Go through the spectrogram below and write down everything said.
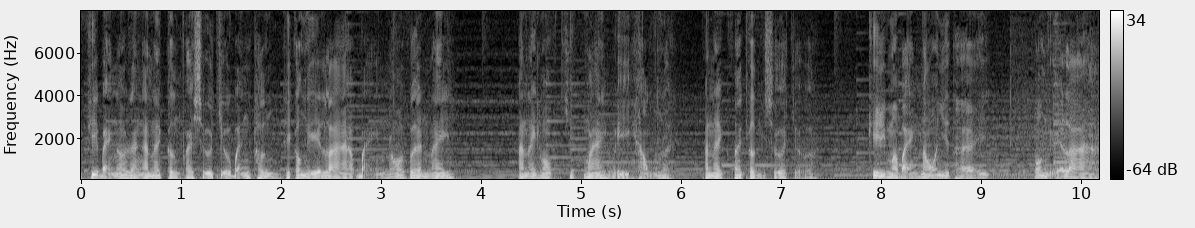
khi bạn nói rằng anh ấy cần phải sửa chữa bản thân, thì có nghĩa là bạn nói với anh ấy anh ấy một chiếc máy bị hỏng rồi, anh ấy phải cần sửa chữa. Khi mà bạn nói như thế, có nghĩa là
